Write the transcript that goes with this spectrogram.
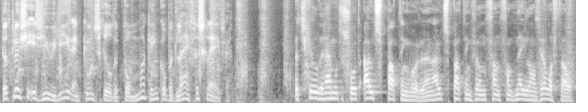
Dat klusje is juwelier en kunstschilder Tom Makkink op het lijf geschreven. Het schilderij moet een soort uitspatting worden. Een uitspatting van, van, van het Nederlands elftal.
